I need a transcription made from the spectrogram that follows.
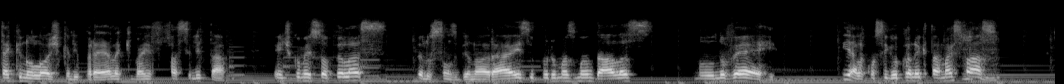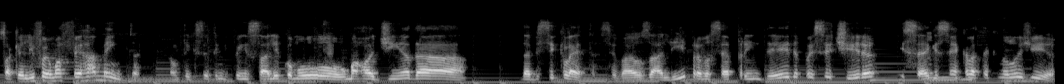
tecnológica ali para ela que vai facilitar. A gente começou pelas, pelos sons binaurais e por umas mandalas no, no VR e ela conseguiu conectar mais uhum. fácil. Uhum. Só que ali foi uma ferramenta. Então tem que, você tem que pensar ali como uma rodinha da, da bicicleta. Você vai usar ali para você aprender e depois você tira e segue sem aquela tecnologia.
